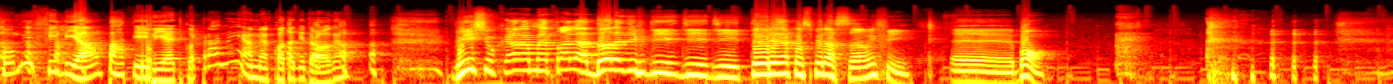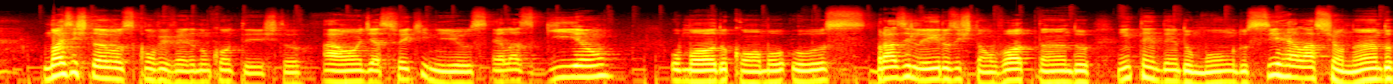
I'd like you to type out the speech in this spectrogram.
Vou me filiar um partido soviético para ganhar minha cota de droga. Bicho, o cara é metralhadora de, de, de, de teoria da conspiração, enfim. É, bom, Nós estamos convivendo num contexto onde as fake news elas guiam o modo como os brasileiros estão votando, entendendo o mundo, se relacionando,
